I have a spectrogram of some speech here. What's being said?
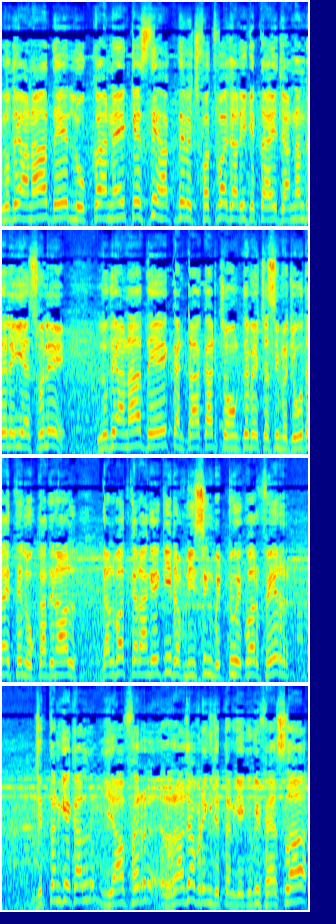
ਲੁਧਿਆਣਾ ਦੇ ਲੋਕਾਂ ਨੇ ਕਿਸ ਦੇ ਹੱਕ ਦੇ ਵਿੱਚ ਫਤਵਾ ਜਾਰੀ ਕੀਤਾ ਹੈ ਜਾਣਨ ਦੇ ਲਈ ਇਸ ਵੇਲੇ ਲੁਧਿਆਣਾ ਦੇ ਘੰਟਾਘਰ ਚੌਂਕ ਦੇ ਵਿੱਚ ਅਸੀਂ ਮੌਜੂਦ ਹਾਂ। ਇੱਥੇ ਲੋਕਾਂ ਦੇ ਨਾਲ ਗੱਲਬਾਤ ਕਰਾਂਗੇ ਕਿ ਰਵਨੀਤ ਸਿੰਘ ਬਿੱਟੂ ਇੱਕ ਵਾਰ ਫੇਰ ਜਿੱਤਣਗੇ ਕੱਲ ਜਾਂ ਫਿਰ ਰਾਜਾ ਵੜਿੰਗ ਜਿੱਤਣਗੇ, ਕਿਉਂਕਿ ਫੈਸਲਾ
